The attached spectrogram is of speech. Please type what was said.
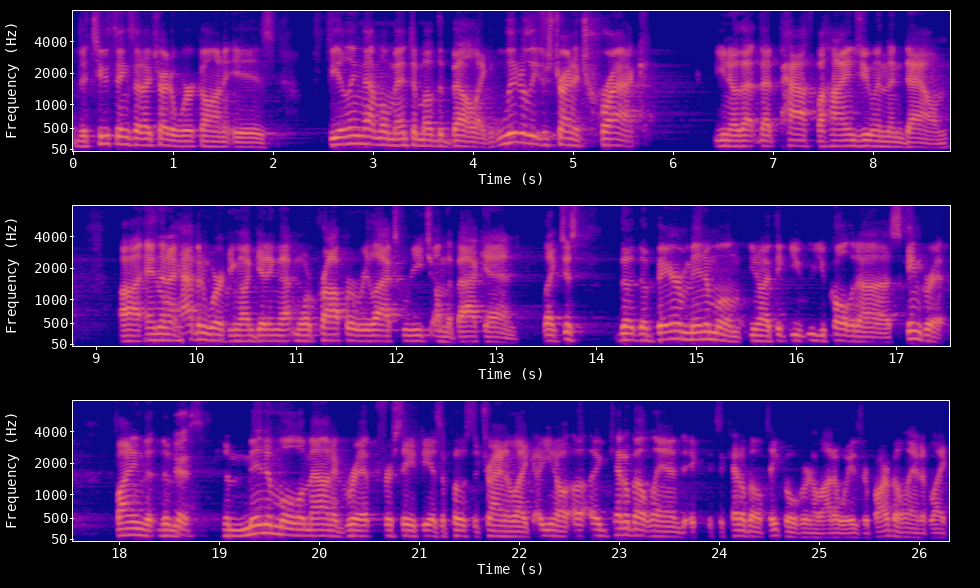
the two things that i try to work on is feeling that momentum of the bell like literally just trying to track you know that that path behind you and then down. Uh, and then I have been working on getting that more proper, relaxed reach on the back end, like just the the bare minimum. You know, I think you you call it a skin grip, finding the the, Yes. the minimal amount of grip for safety, as opposed to trying to like you know a, a kettlebell land. It, it's a kettlebell takeover in a lot of ways, or barbell land of like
